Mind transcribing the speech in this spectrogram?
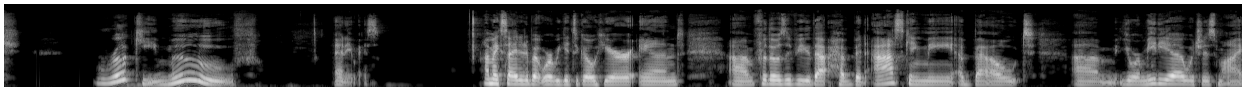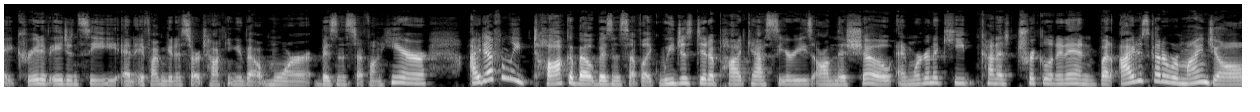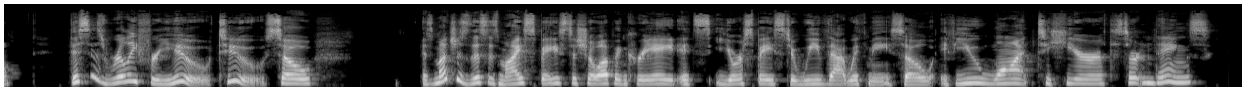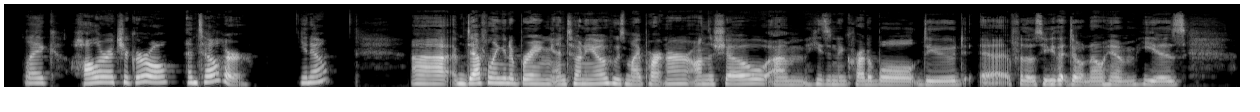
Rookie move. Anyways, I'm excited about where we get to go here. And um, for those of you that have been asking me about um, Your Media, which is my creative agency. And if I'm going to start talking about more business stuff on here, I definitely talk about business stuff. Like we just did a podcast series on this show and we're going to keep kind of trickling it in. But I just got to remind y'all, this is really for you too. So, as much as this is my space to show up and create, it's your space to weave that with me. So if you want to hear certain things, like holler at your girl and tell her, you know? Uh, I'm definitely going to bring Antonio, who's my partner on the show. Um, he's an incredible dude. Uh, for those of you that don't know him, he is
